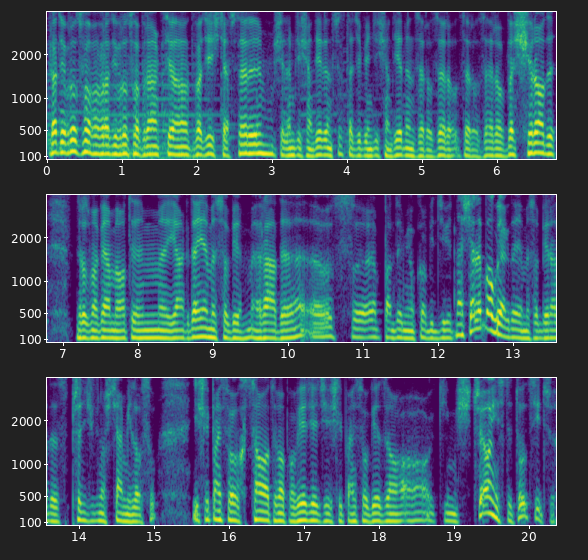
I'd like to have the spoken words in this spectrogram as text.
Radio Wrocław, a w Radio Wrocław reakcja 24 71 391 0000. We środy rozmawiamy o tym, jak dajemy sobie radę e, z pandemią COVID-19, ale w ogóle jak dajemy sobie radę z przeciwnościami losu. Jeśli Państwo chcą o tym opowiedzieć, jeśli Państwo wiedzą o kimś, czy o instytucji, czy,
